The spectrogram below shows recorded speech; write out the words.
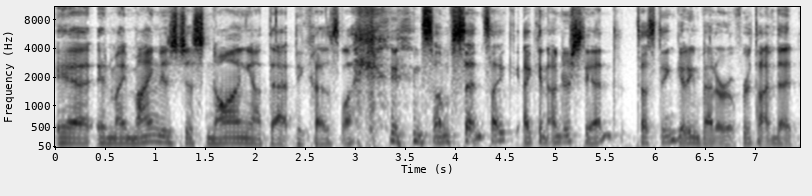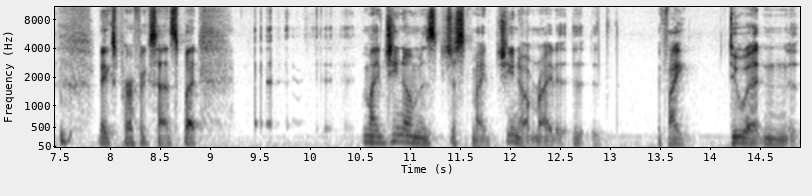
and, and my mind is just gnawing at that because like in some sense I, I can understand testing getting better over time. That mm-hmm. makes perfect sense. But uh, my genome is just my genome right? It, it, if i do it and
